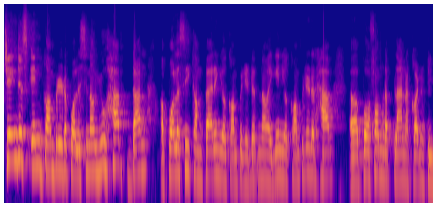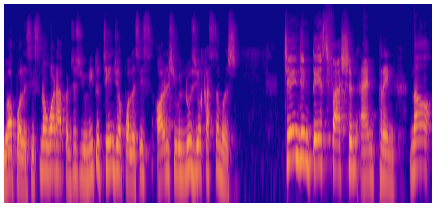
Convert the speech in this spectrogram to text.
changes in competitor policy now you have done a policy comparing your competitor now again your competitor have uh, performed a plan according to your policies now what happens is you need to change your policies or else you will lose your customers change in taste, fashion and trend. Now,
